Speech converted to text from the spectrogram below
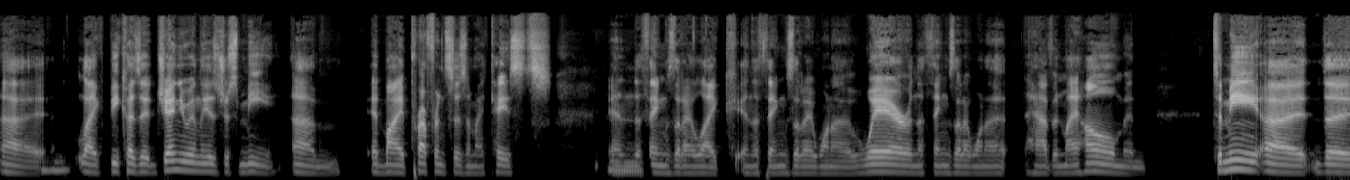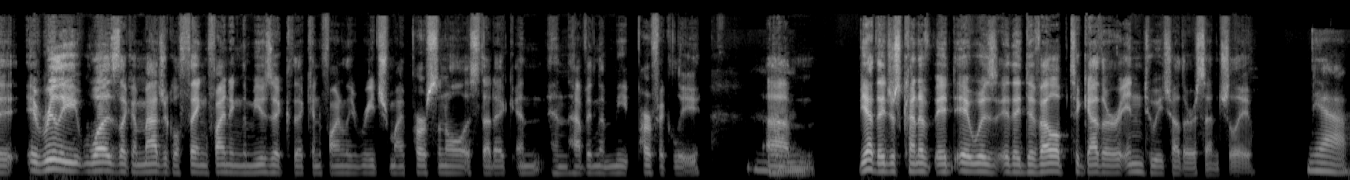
uh Mhm. like because it genuinely is just me um and my preferences and my tastes and the things that i like and the things that i want to wear and the things that i want to have in my home and to me uh the it really was like a magical thing finding the music that can finally reach my personal aesthetic and and having them meet perfectly Mhm. um yeah they just kind of it, it was they developed together into each other essentially Yeah.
